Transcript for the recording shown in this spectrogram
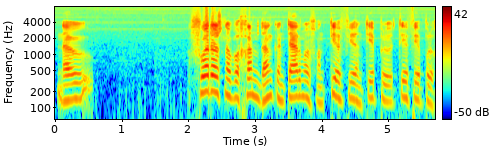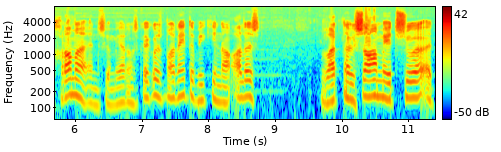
Nou, voor ons nou begin denk in termen van TV en TV-programme en so meer, ons kyk ons maar net een bykie na alles wat nou saam met so een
